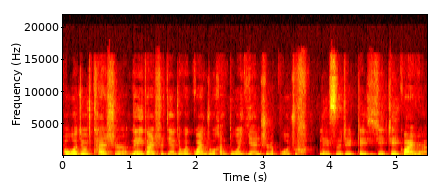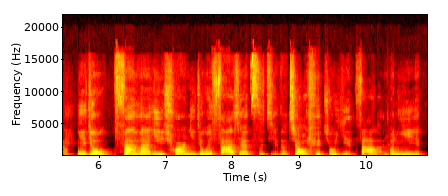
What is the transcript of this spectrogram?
我就开始那一段时间就会关注很多颜值博主，类似这这这这一挂人，你就翻完一圈，你就会发现自己的焦虑就引发了。你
